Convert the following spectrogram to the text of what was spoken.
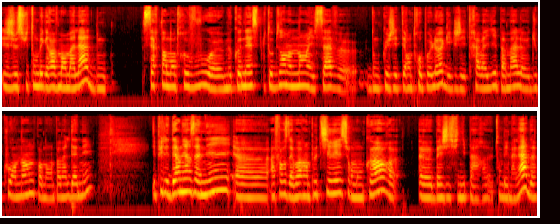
je suis tombée gravement malade. Donc, certains d'entre vous euh, me connaissent plutôt bien maintenant et savent euh, donc que j'étais anthropologue et que j'ai travaillé pas mal euh, du coup en Inde pendant pas mal d'années. Et puis les dernières années, à force d'avoir un peu tiré sur mon corps, bah, j'ai fini par tomber malade.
